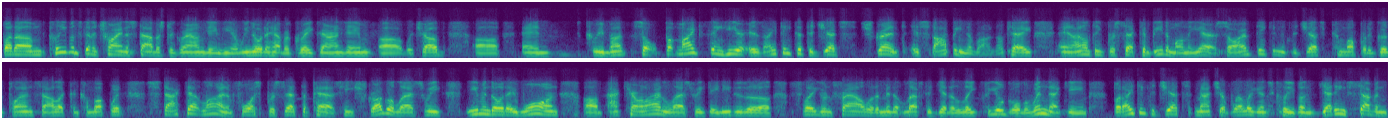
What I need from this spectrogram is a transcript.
But um, Cleveland's going to try and establish the ground game here. We know they have a great ground game uh, with Chubb, uh, and Kareem So, but my thing here is I think that the Jets' strength is stopping the run, okay? And I don't think Brissett can beat him on the air. So I'm thinking that the Jets come up with a good plan. Saleh can come up with stack that line and force Brissett to pass. He struggled last week, even though they won um, at Carolina last week. They needed a flagrant foul with a minute left to get a late field goal to win that game. But I think the Jets match up well against Cleveland. Getting seven,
